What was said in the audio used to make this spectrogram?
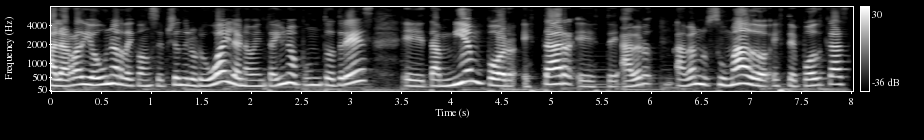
a la Radio UNER de Concepción del Uruguay, la 91.3, eh, también por estar, este, haber, habernos sumado este podcast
